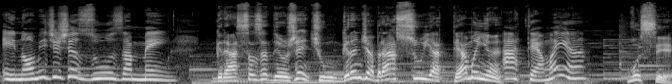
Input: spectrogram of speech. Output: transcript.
em nome de Jesus. Amém. Graças a Deus, gente. Um grande abraço e até amanhã. Até amanhã. Você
